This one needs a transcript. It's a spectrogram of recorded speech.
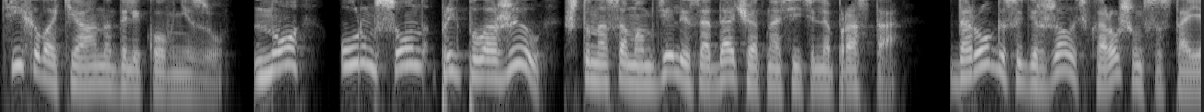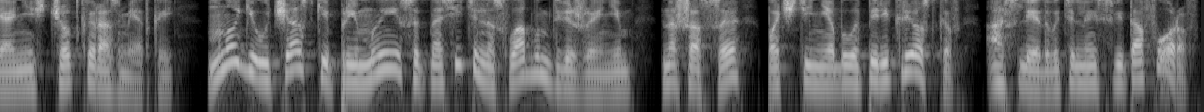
Тихого океана далеко внизу. Но Урмсон предположил, что на самом деле задача относительно проста. Дорога содержалась в хорошем состоянии, с четкой разметкой. Многие участки прямые с относительно слабым движением. На шоссе почти не было перекрестков, а следовательно и светофоров.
